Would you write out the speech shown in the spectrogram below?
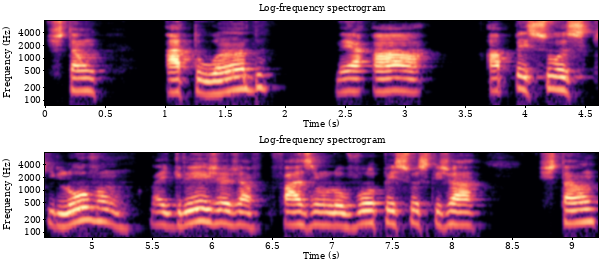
estão atuando. Né? Há pessoas que louvam na igreja, já fazem um louvor, pessoas que já estão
